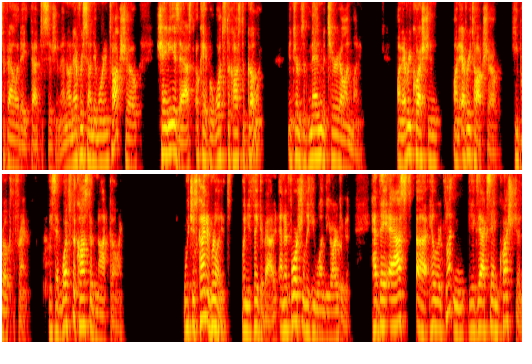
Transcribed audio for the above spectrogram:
to validate that decision. And on every Sunday morning talk show, Cheney is asked, okay, but what's the cost of going in terms of men, material, and money? On every question, on every talk show, he broke the frame. He said, what's the cost of not going? Which is kind of brilliant when you think about it. And unfortunately, he won the argument. Had they asked uh, Hillary Clinton the exact same question,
